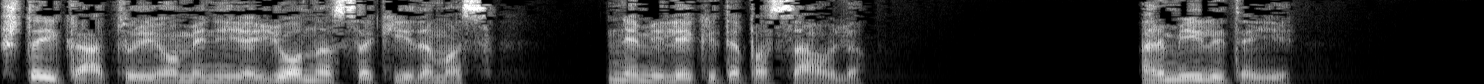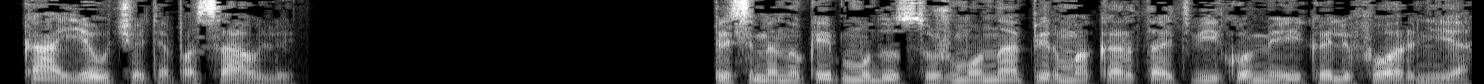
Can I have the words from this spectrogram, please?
Štai ką turėjo omenyje Jonas sakydamas - nemylėkite pasaulio. Ar mylite jį? Ką jaučiate pasauliui? Prisimenu, kaip mūdu su žmona pirmą kartą atvykome į Kaliforniją.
